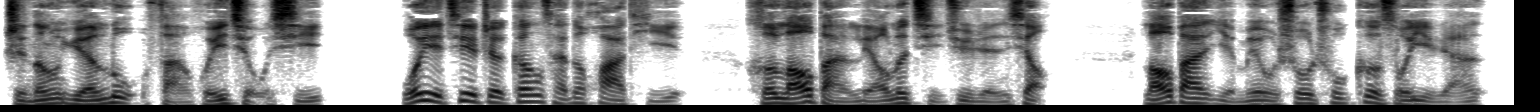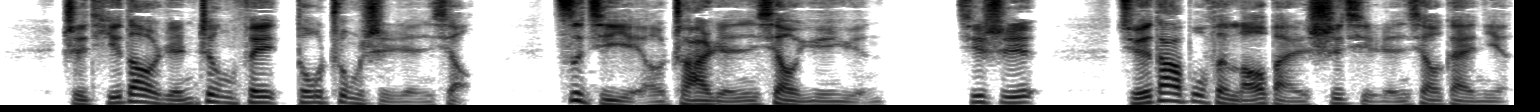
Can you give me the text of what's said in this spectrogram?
只能原路返回酒席。我也借着刚才的话题和老板聊了几句人效，老板也没有说出个所以然，只提到任正非都重视人效，自己也要抓人效，云云。其实。绝大部分老板拾起人效概念，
